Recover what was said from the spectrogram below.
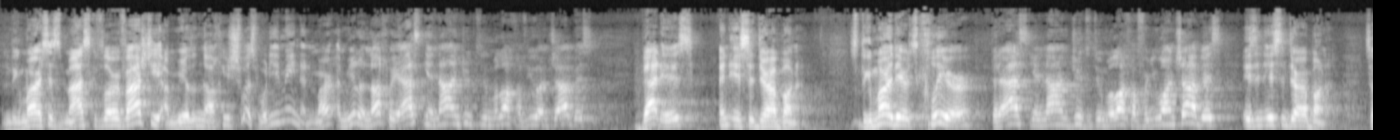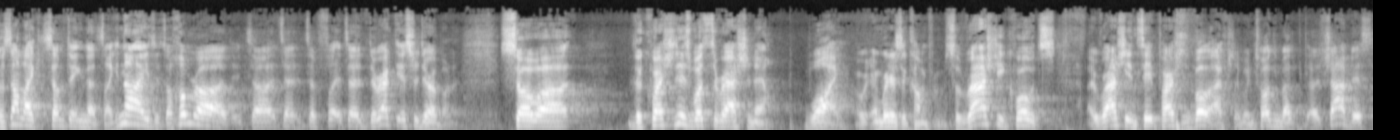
And the Gemara says, Maskef Ravashi, Amira L'Nachri Shvus. What do you mean? And Amira L'Nachri asking a non-Jew to do malach of you on Shabbos, that is an Issa Derabanan. So the Gemara there, it's clear that asking a non-Jew to do malacha for you on Shabbos is an Issa Derabanan. So it's not like something that's like nice, it's a chumrah, it's a, it's a, it's a, it's a direct Issa Derabanan. So uh, the question is, what's the rationale? Why? And where does it come from? So Rashi quotes uh, Rashi in St. Parshas Bo, actually, when talking about uh, Shabbos,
